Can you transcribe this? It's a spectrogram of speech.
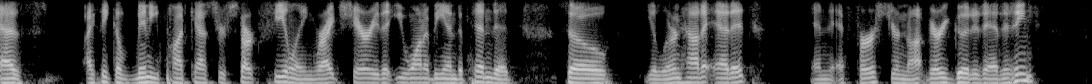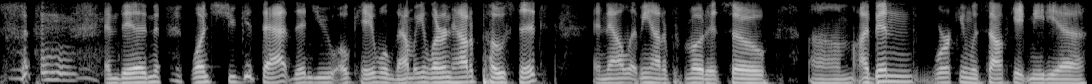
as I think of many podcasters start feeling, right, Sherry, that you want to be independent. So you learn how to edit, and at first you're not very good at editing. Mm-hmm. and then once you get that, then you okay, well now me learn how to post it, and now let me how to promote it. So um, I've been working with Southgate Media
